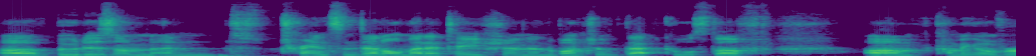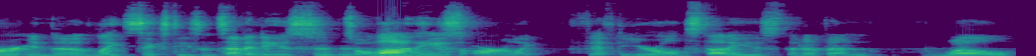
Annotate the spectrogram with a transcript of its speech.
uh, Buddhism and transcendental meditation and a bunch of that cool stuff um, coming over in the late 60s and 70s. Mhm. So a lot of these are like 50 year old studies that have been well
